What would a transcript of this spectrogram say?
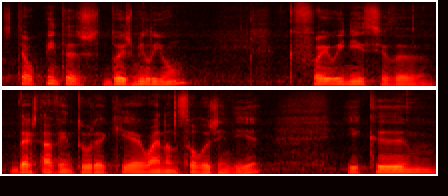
isto é o Pintas 2001, que foi o início de, desta aventura que é o Wine and Soul hoje em dia e que hum,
